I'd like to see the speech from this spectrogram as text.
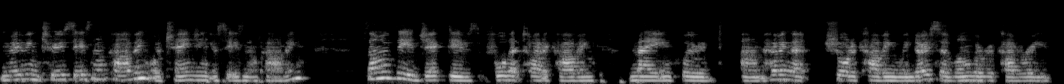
moving to seasonal calving or changing your seasonal calving, some of the objectives for that tighter calving may include um, having that shorter calving window, so longer recovery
